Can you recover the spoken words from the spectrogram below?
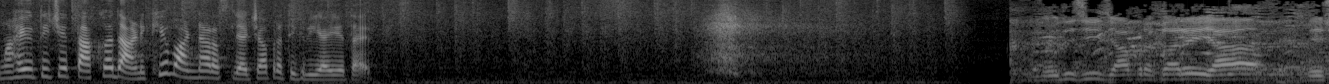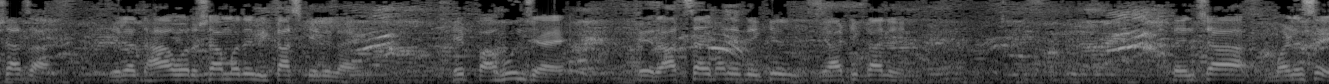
महायुतीची ताकद आणखी वाढणार असल्याच्या प्रतिक्रिया येत आहेत. मोदीजी ज्या प्रकारे या देशाचा गेल्या दहा वर्षामध्ये विकास केलेला आहे हे पाहून जे आहे हे राजसाहेबांनी देखील या ठिकाणी त्यांच्या मनसे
